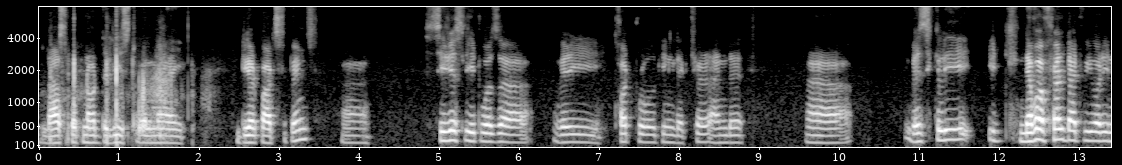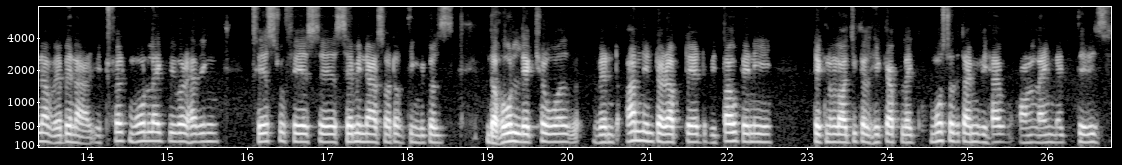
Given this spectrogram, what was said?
last but not the least, all my dear participants. Uh, seriously, it was a very thought-provoking lecture, and uh, uh, basically, it never felt that we were in a webinar. It felt more like we were having face-to-face uh, seminar sort of thing because the whole lecture was went uninterrupted without any technological hiccup like most of the time we have online like there is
